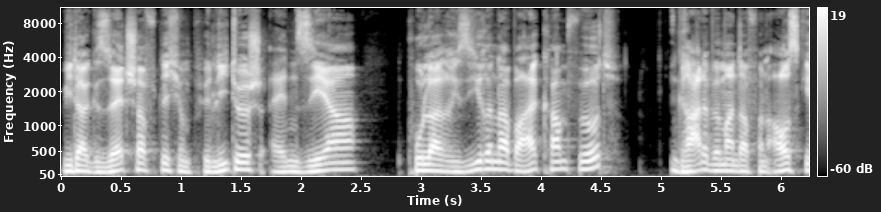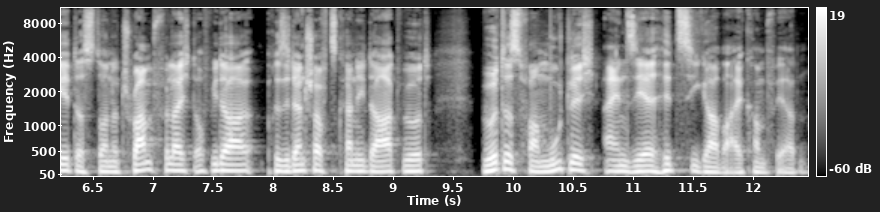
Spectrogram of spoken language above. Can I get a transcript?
wieder gesellschaftlich und politisch ein sehr polarisierender Wahlkampf wird gerade wenn man davon ausgeht, dass Donald Trump vielleicht auch wieder Präsidentschaftskandidat wird, wird es vermutlich ein sehr hitziger Wahlkampf werden.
